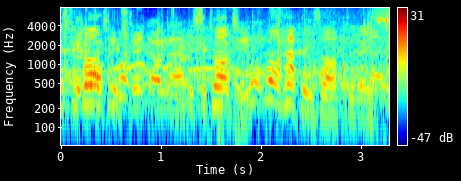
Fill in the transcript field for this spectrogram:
Mr. Clarkson, straight down there. Mr. Clarkson, what, what happens after this?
